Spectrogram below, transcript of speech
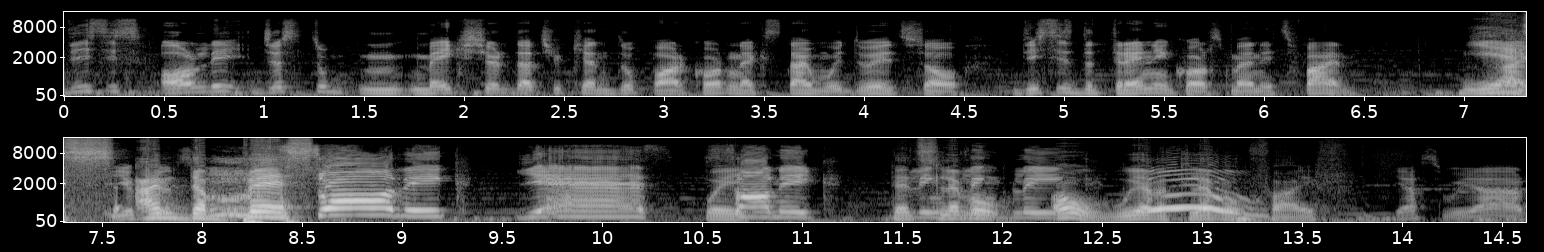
this is only just to m- make sure that you can do parkour next time we do it. So this is the training course, man. It's fine. Yes, you I'm the best. Sonic! Yes! Wait, Sonic! That's Blink, level. blink, blink. Oh, we are at level five. Yes, we are.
